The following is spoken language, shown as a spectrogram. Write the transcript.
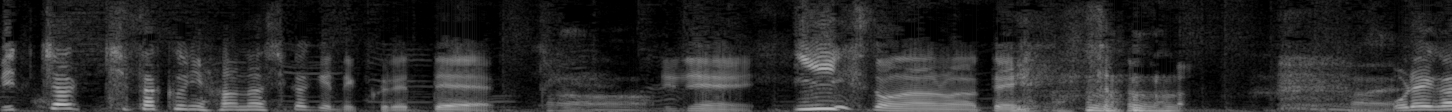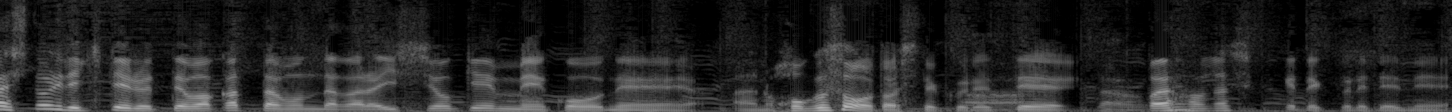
めっちゃ気さくに話しかけてくれて、あでね、いい人なのよ、店員あ。はい。俺が一人で来てるって分かったもんだから、一生懸命こうね、あの、ほぐそうとしてくれて、いっぱい話しかけてくれてね、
